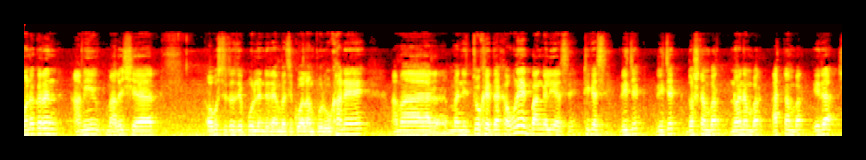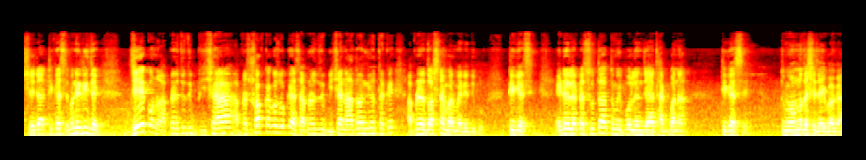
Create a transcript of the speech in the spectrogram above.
মনে করেন আমি মালয়েশিয়ার অবস্থিত যে পোল্যান্ডের অ্যাম্বাসি কোয়ালামপুর, ওখানে আমার মানে চোখে দেখা অনেক বাঙালি আছে, ঠিক আছে? রিজেক্ট রিজেক্ট দশ নাম্বার, নয় নাম্বার, আট নাম্বার, এরা সেটা ঠিক আছে? মানে রিজেক্ট যে কোনো, আপনার যদি ভিসা, আপনার সব কাগজ ওকে আছে, আপনার যদি ভিসা না দেওয়ার নিয়ত থাকে, আপনারা দশ নাম্বার মেরে দিব, ঠিক আছে? এটা হলো একটা সুতা, তুমি পোল্যান্ড যায় থাকবা না, ঠিক আছে? তুমি অন্য দেশে যাইবা গা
